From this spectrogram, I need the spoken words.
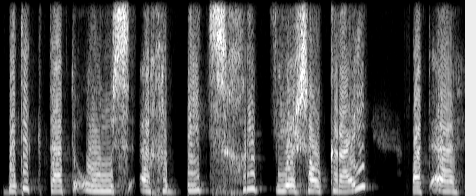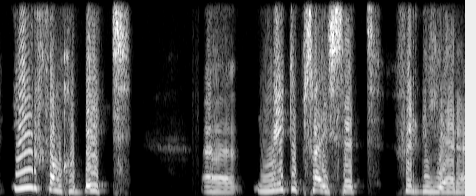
bid ek dat ons 'n gebedsgroep weer sal kry wat 'n uur van gebed uh net op sy sit vir die Here.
